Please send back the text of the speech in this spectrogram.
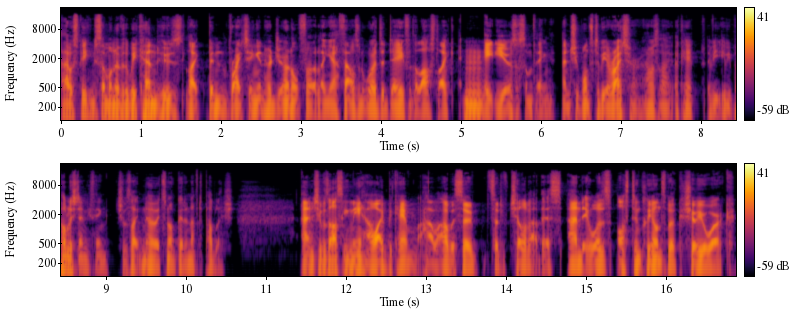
And I was speaking to someone over the weekend who's like been writing in her journal for like yeah, a thousand words a day for the last like Mm. eight years or something, and she wants to be a writer. I was like, okay, have you, have you published anything? She was like, no, it's not good enough to publish. And she was asking me how I became, how I was so sort of chill about this, and it was Austin Kleon's book, Show Your Work,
